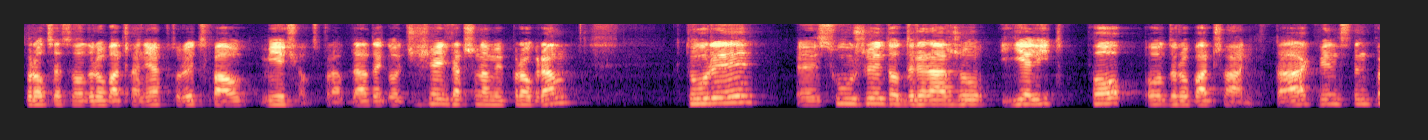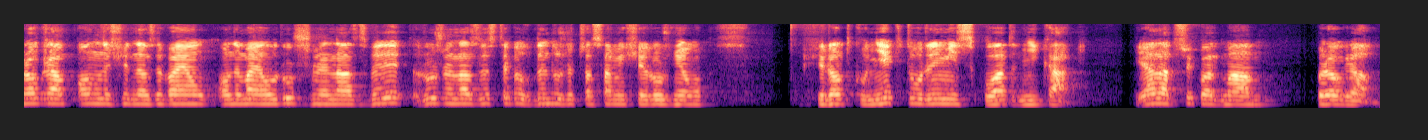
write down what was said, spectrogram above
proces odrobaczania, który trwał miesiąc, prawda? Tego dzisiaj zaczynamy program, który e, służy do drenażu jelit po odrobaczaniu, tak? Więc ten program, one się nazywają, one mają różne nazwy, różne nazwy z tego względu, że czasami się różnią w środku niektórymi składnikami. Ja na przykład mam program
